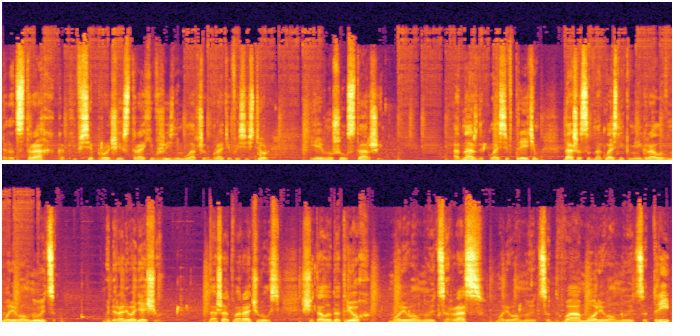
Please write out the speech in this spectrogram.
Этот страх, как и все прочие страхи в жизни младших братьев и сестер, ей внушил старший. Однажды, в классе в третьем, Даша с одноклассниками играла в «Море волнуется». Выбирали водящего. Даша отворачивалась, считала до трех. Море волнуется раз, море волнуется два, море волнуется три,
